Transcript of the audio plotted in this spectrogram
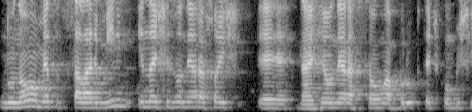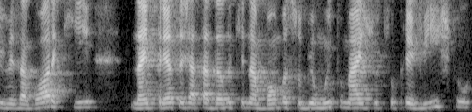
no não aumento do salário mínimo e nas exonerações, é, na reoneração abrupta de combustíveis agora, que na imprensa já está dando que na bomba subiu muito mais do que o previsto.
